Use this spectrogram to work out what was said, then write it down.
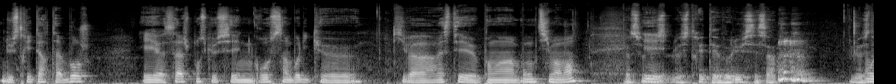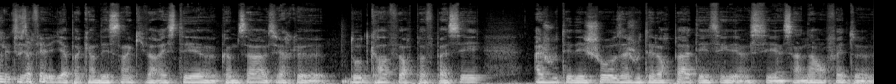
du street art à Bourges. Et ça, je pense que c'est une grosse symbolique qui va rester pendant un bon petit moment. Parce que le, le street évolue, c'est ça Le street, oui, il n'y a pas qu'un dessin qui va rester euh, comme ça. C'est-à-dire que d'autres graffeurs peuvent passer, ajouter des choses, ajouter leurs pattes, et c'est un art en fait euh,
